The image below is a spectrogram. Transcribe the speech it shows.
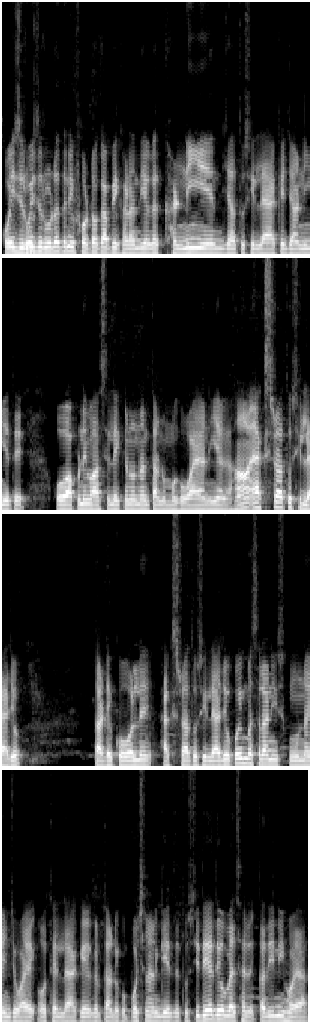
ਕੋਈ ਜ਼ਰੂਰੀ ਜ਼ਰੂਰਤ ਨਹੀਂ ਫੋਟੋ ਕਾਪੀ ਖੜਨ ਦੀ, ਅਗਰ ਖੜਨੀ ਹੈ ਜਾਂ ਤੁਸੀਂ ਲੈ ਕੇ ਜਾਣੀ ਹੈ ਤੇ ਉਹ ਆਪਣੇ ਵਾਸਤੇ, ਲੇਕਿਨ ਉਹਨਾਂ ਨੇ ਤੁਹਾਨੂੰ ਮੰਗਵਾਇਆ ਨਹੀਂ ਹੈਗਾ। ਹਾਂ ਐਕਸਟਰਾ ਤੁਸੀਂ ਲੈ ਜਾਓ। ਤੁਹਾਡੇ ਕੋਲ ਨੇ ਐਕਸਟਰਾ ਤੁਸੀਂ ਲੈ ਜਾਓ। ਕੋਈ ਮਸਲਾ ਨਹੀਂ, ਸਕੂਨ ਨਾਲ ਇੰਜੋਏ ਉੱਥੇ ਲੈ ਕੇ ਅਗਰ ਤੁਹਾਡੇ ਕੋਲ ਪੁੱਛ ਲੈਣਗੇ ਤੇ ਤੁਸੀਂ ਦੇ ਦਿਓ। ਵੈਸੇ ਕਦੀ ਨਹੀਂ ਹੋਇਆ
